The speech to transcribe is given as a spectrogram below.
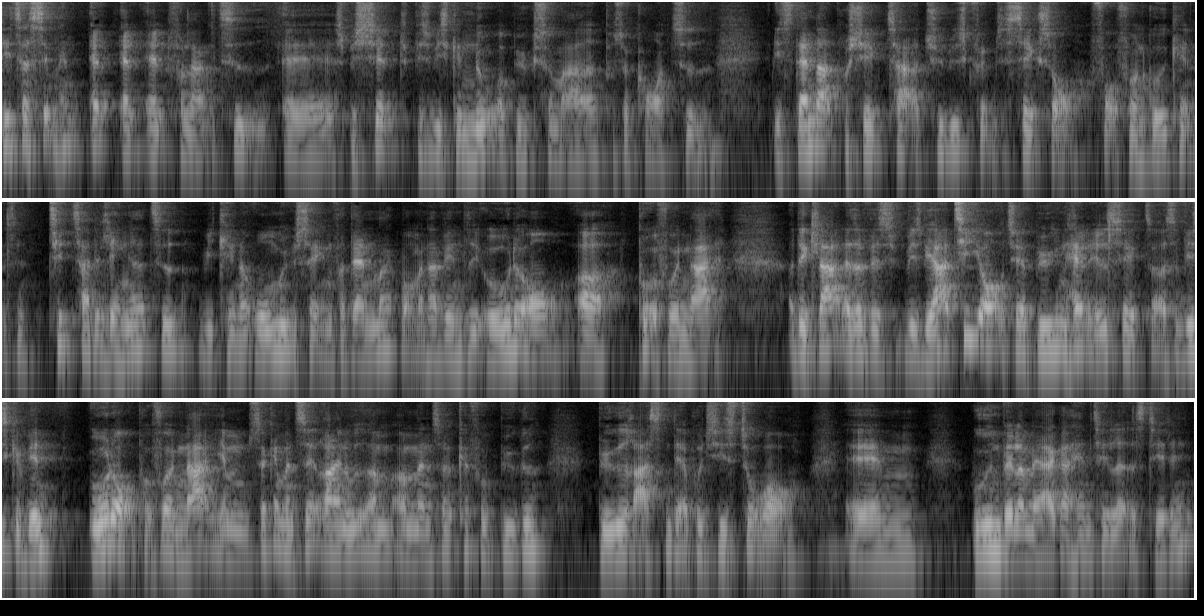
Det tager simpelthen alt, alt, alt for lang tid, øh, specielt hvis vi skal nå at bygge så meget på så kort tid. Et standardprojekt tager typisk 5-6 år for at få en godkendelse. Tit tager det længere tid. Vi kender Omø-sagen fra Danmark, hvor man har ventet i 8 år og på at få et nej. Og det er klart, at altså, hvis, hvis vi har 10 år til at bygge en halv elsektor, og så vi skal vente 8 år på at få et nej, jamen, så kan man selv regne ud, om, om man så kan få bygget, bygget resten der på de sidste to år, øhm, uden vel at mærke at have en tilladelse til det. Ikke?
